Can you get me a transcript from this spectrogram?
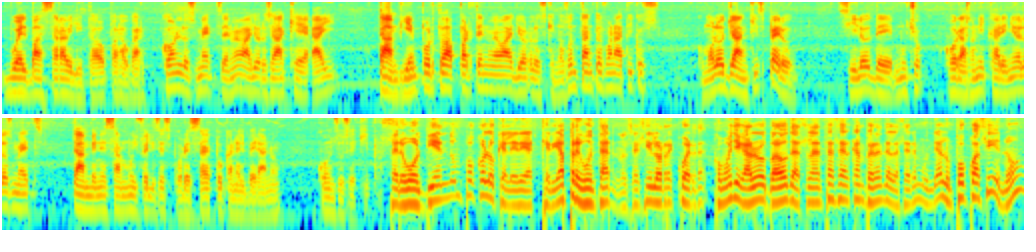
vuelva a estar habilitado para jugar con los Mets de Nueva York, o sea que hay también por toda parte de Nueva York los que no son tantos fanáticos como los Yankees, pero sí los de mucho corazón y cariño de los Mets también están muy felices por esta época en el verano con sus equipos. Pero volviendo un poco a lo que le quería preguntar, no sé si lo recuerda, ¿cómo llegaron los Bravos de Atlanta a ser campeones de la Serie Mundial? Un poco así, ¿no?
